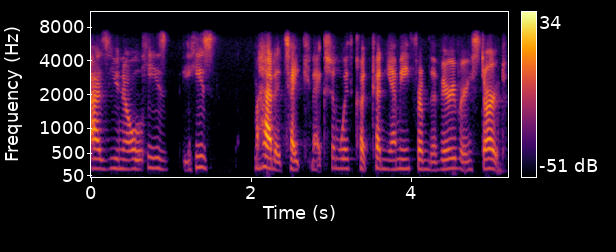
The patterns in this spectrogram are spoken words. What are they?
as you know, he's he's had a tight connection with Kotkaniemi from the very very start.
